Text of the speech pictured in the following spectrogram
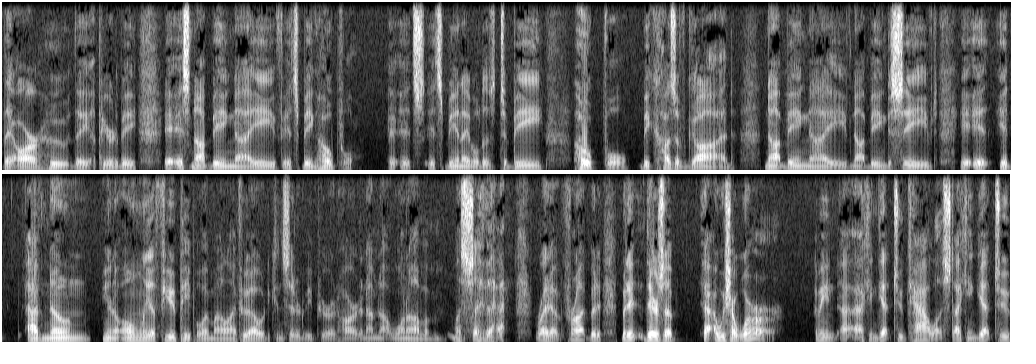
They are who they appear to be. It's not being naive; it's being hopeful. It's it's being able to to be hopeful because of God, not being naive, not being deceived. It, it, it I've known you know only a few people in my life who I would consider to be pure in heart, and I'm not one of them. Let's say that right up front. But but it, there's a I wish I were I mean, I can get too calloused. I can get too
